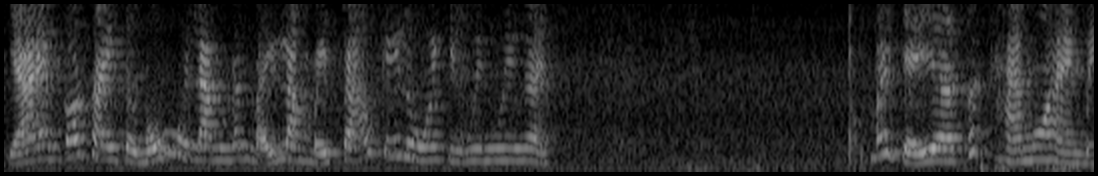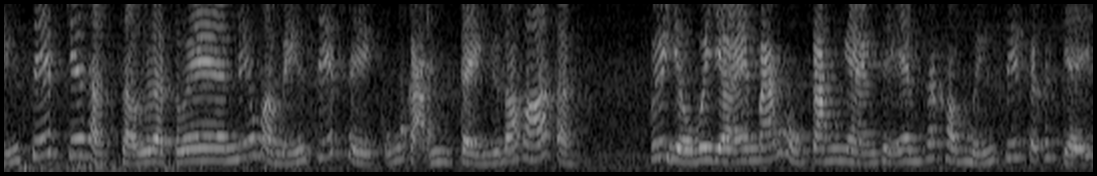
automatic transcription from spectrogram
dạ em có xây từ 45 đến 75 76 kg luôn á, chị Nguyên Nguyên ơi. Mấy chị ờ, thích hà mua hàng miễn ship chứ thật sự là tụi em, nếu mà miễn ship thì cũng cộng tiền cho đó hết à. Ví dụ bây giờ em bán 100 ngàn thì em sẽ không miễn ship cho các chị.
